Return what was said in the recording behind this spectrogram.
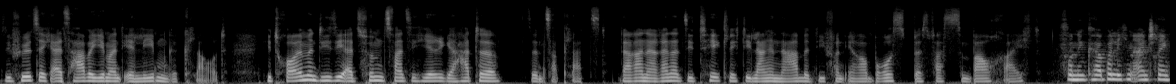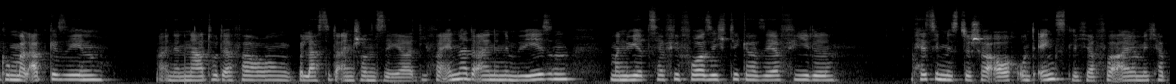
Sie fühlt sich, als habe jemand ihr Leben geklaut. Die Träume, die sie als 25-Jährige hatte, sind zerplatzt. Daran erinnert sie täglich die lange Narbe, die von ihrer Brust bis fast zum Bauch reicht. Von den körperlichen Einschränkungen mal abgesehen, eine Nahtoderfahrung belastet einen schon sehr. Die verändert einen im Wesen. Man wird sehr viel vorsichtiger, sehr viel pessimistischer auch und ängstlicher vor allem. Ich habe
